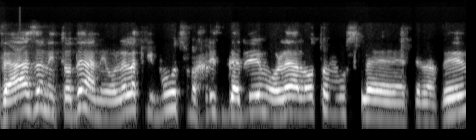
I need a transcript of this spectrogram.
ואז אני, אתה יודע, אני עולה לקיבוץ, מחליף בגדים, עולה על אוטובוס לתל אביב,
